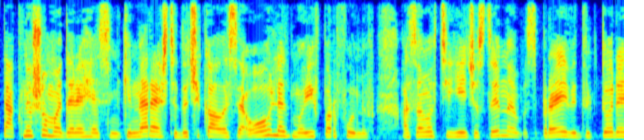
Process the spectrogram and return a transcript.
Так, ну що, мої дорогесенькі, нарешті дочекалася огляд моїх парфумів, а саме в цієї частини спреї від Victoria's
